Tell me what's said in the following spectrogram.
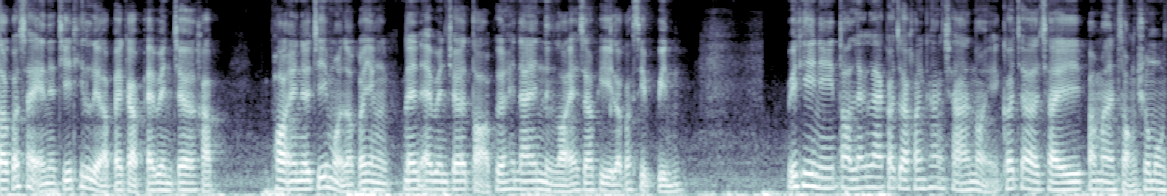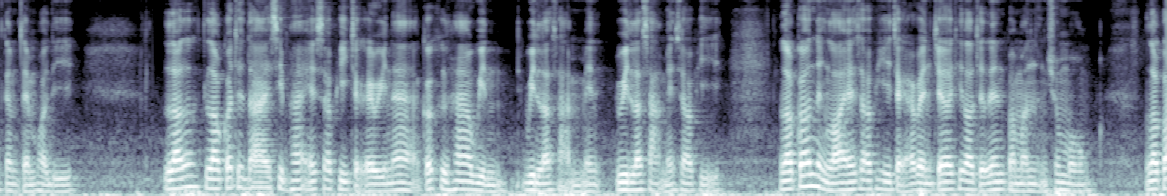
เราก็ใส่ Energy ที่เหลือไปกับ Adventure ครับ พอ Energy หมดเราก็ยังเล่น Adventure ต่อเพื่อให้ได้ 100 SLP แล้วก็ 10 วิน วิธีนี้ตอนแรก ๆ ก็จะค่อนข้างช้าหน่อย ก็จะใช้ประมาณ 2 ชั่วโมงเต็ม ๆ พอดี แล้วเราก็จะได้ 15 SLP จาก Arena ก็คือ 5 วิน วินละ3วินละ3 SLP แล้วก็ 100 SLP จาก Adventure ที่เราจะเล่นประมาณ 1 ชั่วโมง แล้วก็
